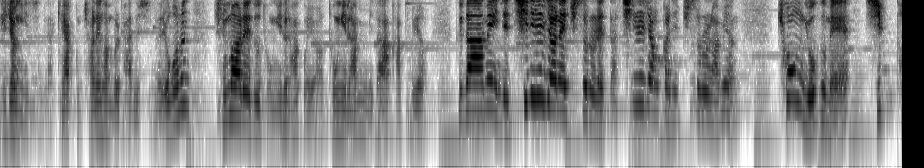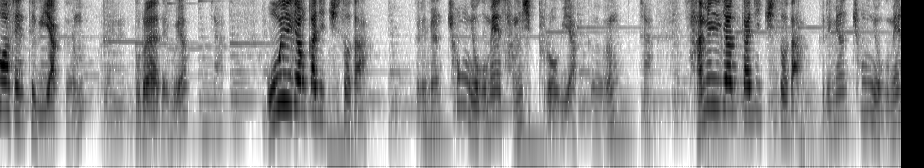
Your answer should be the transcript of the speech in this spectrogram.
규정이 있습니다. 계약금 전액 환불 받을 수 있습니다. 요거는 주말에도 동의를 하고요. 동의를 합니다. 같고요. 그 다음에 이제 7일 전에 취소를 했다. 7일 전까지 취소를 하면 총 요금의 10% 위약금 예, 물어야 되고요. 자, 5일 전까지 취소다. 그러면 총 요금의 30% 위약금. 자, 3일 전까지 취소다. 그러면 총 요금의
